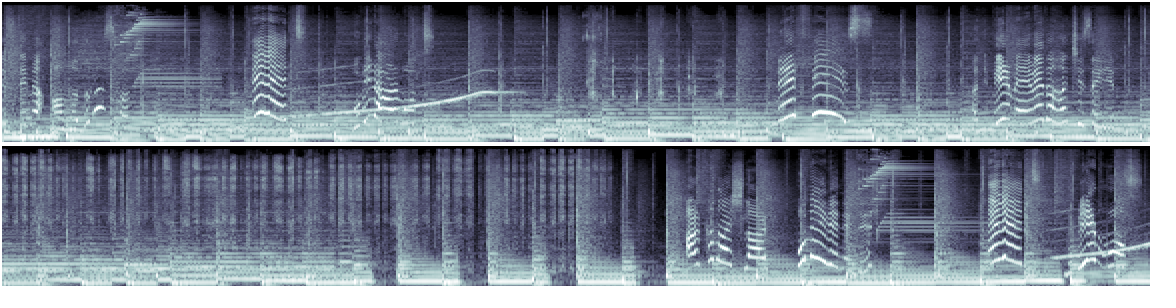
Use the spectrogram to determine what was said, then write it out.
Çizdiğimi anladınız mı? Evet, bu bir armut. Nefis! Hadi bir meyve daha çizelim. Arkadaşlar, bu meyve nedir? Evet, bu bir muz.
